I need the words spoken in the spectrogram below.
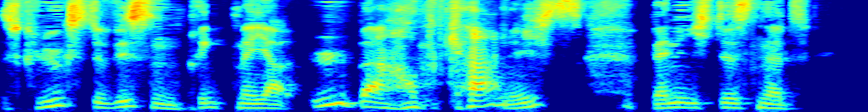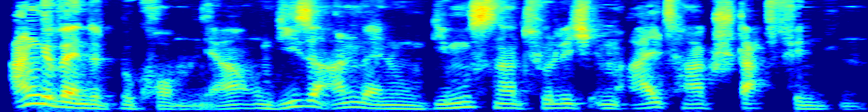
Das klügste Wissen bringt mir ja überhaupt gar nichts, wenn ich das nicht angewendet bekommen, ja. Und diese Anwendung, die muss natürlich im Alltag stattfinden,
